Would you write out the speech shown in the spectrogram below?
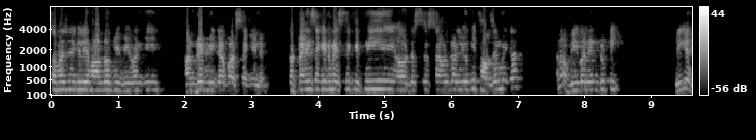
समझने के लिए मान लो कि वी वन की 100 मीटर पर सेकेंड है। तो टेन सेकंड में इसने कितनी डिस्टेंस ट्रेवल कर ली होगी? थाउज़ेंड मीटर है ना? वी वन इंटू टी ठीक है?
